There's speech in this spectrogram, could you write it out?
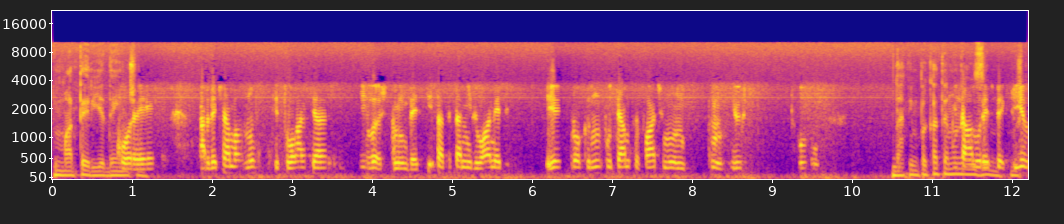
în materie de incendiu. Corect. Dar de ce am avut situația și am investit atâtea milioane de euro că nu puteam să facem un, eu știu, da, din păcate nu ne auzim. respectiv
